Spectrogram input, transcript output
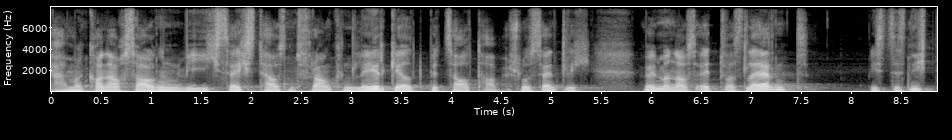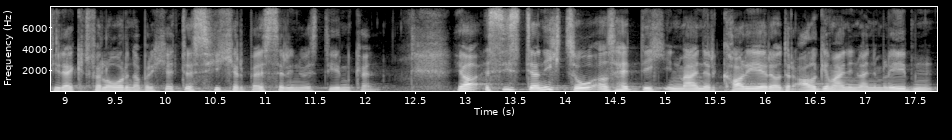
ja, man kann auch sagen, wie ich 6000 Franken Lehrgeld bezahlt habe. Schlussendlich, wenn man aus etwas lernt, ist es nicht direkt verloren, aber ich hätte sicher besser investieren können. Ja, es ist ja nicht so, als hätte ich in meiner Karriere oder allgemein in meinem Leben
